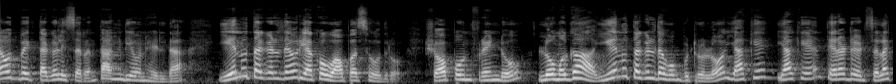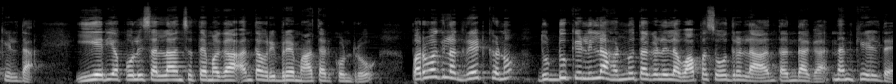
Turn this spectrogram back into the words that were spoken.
ಯಾವ್ದು ಬೇಕು ತಗೊಳ್ಳಿ ಸರ್ ಅಂತ ಅಂಗಡಿಯವನು ಹೇಳ್ದ. ಏನು ತಗೊಳ್ದೆ ಅವ್ರು ಯಾಕೋ ವಾಪಸ್ ಹೋದ್ರು. ಶಾಪ್ ಅವ್ನ ಫ್ರೆಂಡು ಲೋ ಮಗ, ಏನು ತಗೊಳ್ದೆ ಹೋಗ್ಬಿಟ್ರಲ್ಲೋ ಯಾಕೆ ಯಾಕೆ ಅಂತ ಎರಡು ಎರಡು ಸಲ ಕೇಳ್ದ. ಈ ಏರಿಯಾ ಪೊಲೀಸ್ ಅಲ್ಲ ಅನ್ಸುತ್ತೆ ಮಗ ಅಂತ ಅವರಿಬ್ಬರೇ ಮಾತಾಡ್ಕೊಂಡ್ರು. ಪರವಾಗಿಲ್ಲ, ಗ್ರೇಟ್ ಕಣೋ, ದುಡ್ಡು ಕೇಳಿಲ್ಲ, ಹಣ್ಣು ತಗೊಳ್ಳಿಲ್ಲ, ವಾಪಸ್ ಹೋದ್ರಲ್ಲ ಅಂತ ಅಂದಾಗ ನಾನು ಕೇಳಿದೆ.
